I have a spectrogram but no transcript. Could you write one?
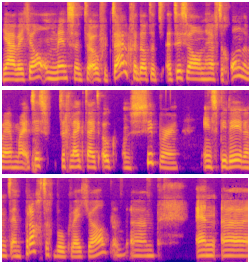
Ja, weet je wel, om mensen te overtuigen dat het. Het is wel een heftig onderwerp, maar het is tegelijkertijd ook een super inspirerend en prachtig boek, weet je wel. Um, en uh,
